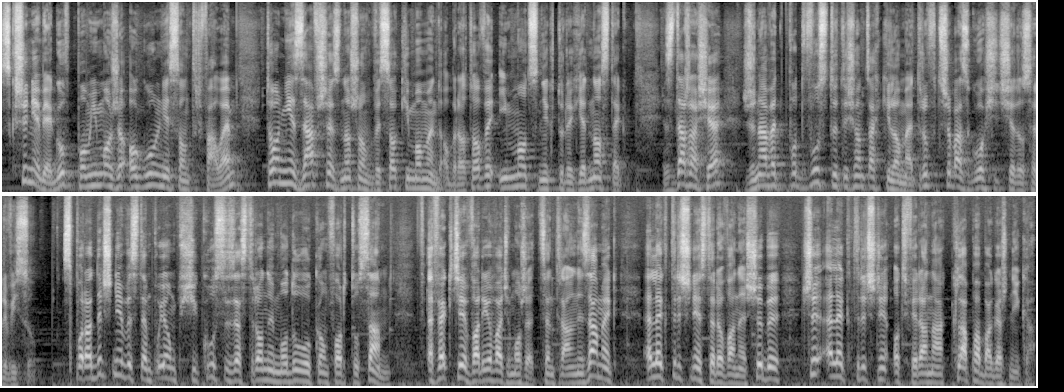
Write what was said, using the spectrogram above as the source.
Skrzynie biegów, pomimo że ogólnie są trwałe, to nie zawsze znoszą wysoki moment obrotowy i moc niektórych jednostek. Zdarza się, że nawet po 200 tysiącach kilometrów trzeba zgłosić się do serwisu. Sporadycznie występują psikusy ze strony modułu komfortu SAM. W efekcie wariować może centralny zamek, elektrycznie sterowane szyby czy elektrycznie otwierana klapa bagażnika.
